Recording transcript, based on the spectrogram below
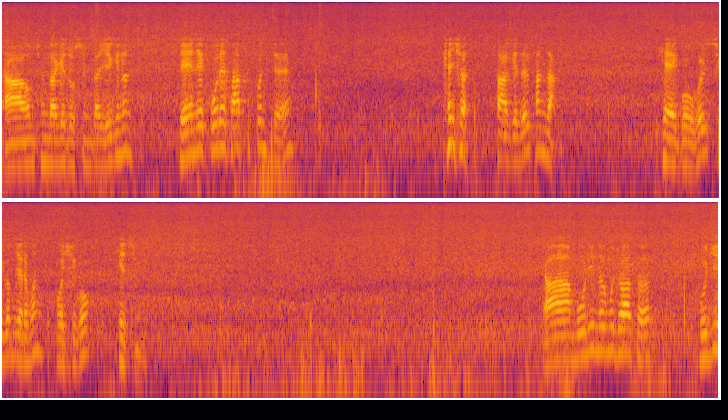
아, 엄청나게 좋습니다. 여기는 배내골의 다섯 번째 펜션, 사계절 산장. 계곡을 지금 여러분 보시고 계십니다. 아, 물이 너무 좋아서 굳이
